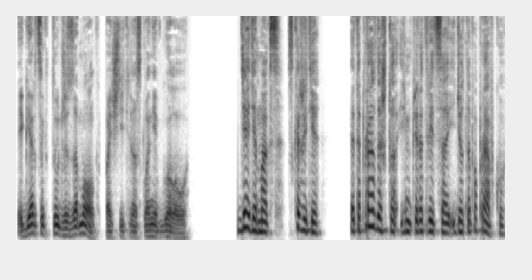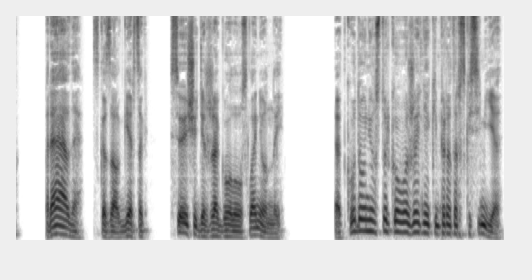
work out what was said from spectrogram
и герцог тут же замолк, почтительно склонив голову. «Дядя Макс, скажите, это правда, что императрица идет на поправку?» «Правда», — сказал герцог, все еще держа голову склоненной. Откуда у него столько уважения к императорской семье?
